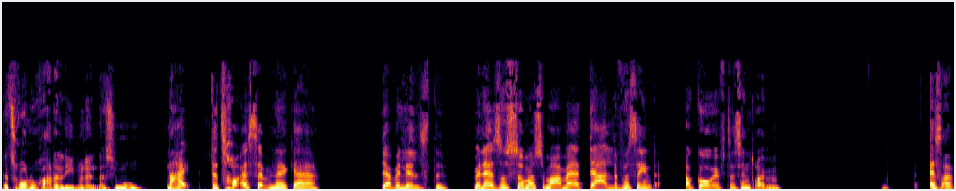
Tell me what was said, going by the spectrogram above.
Jeg tror, du er ret alene med den der, Simon. Nej, det tror jeg simpelthen ikke, jeg er. Jeg vil elske det. Men altså, summa summarum er, at det er aldrig for sent at gå efter sin drømme. Altså,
